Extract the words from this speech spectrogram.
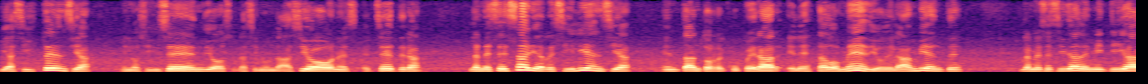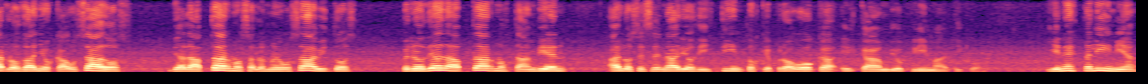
y asistencia en los incendios, las inundaciones, etc., la necesaria resiliencia en tanto recuperar el estado medio del ambiente, la necesidad de mitigar los daños causados, de adaptarnos a los nuevos hábitos, pero de adaptarnos también a los escenarios distintos que provoca el cambio climático. Y en esta línea,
